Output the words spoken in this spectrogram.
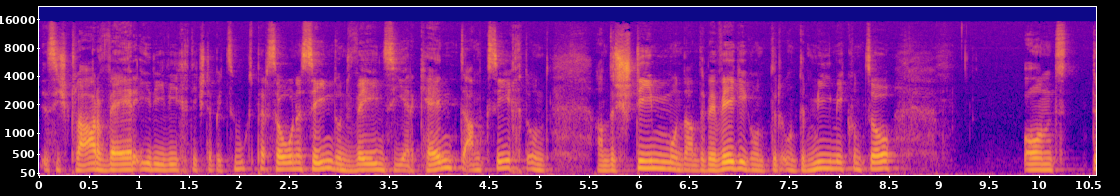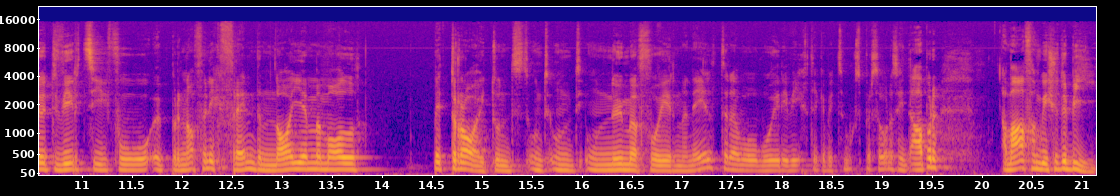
es ist klar, wer ihre wichtigsten Bezugspersonen sind und wen sie erkennt am Gesicht und an der Stimme und an der Bewegung und der, und der Mimik und so. Und dort wird sie von jemandem noch völlig fremdem Neuem mal betreut und, und, und, und nicht mehr von ihren Eltern, wo, wo ihre wichtigen Bezugspersonen sind. Aber am Anfang bist du dabei.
